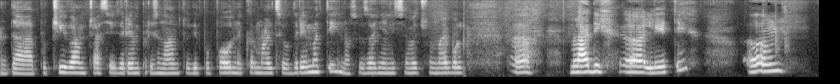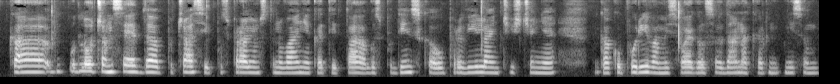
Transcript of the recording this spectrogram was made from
da počivam, včasih grem, priznam, tudi popoldne, kar malce odremati, no, vse zadnje nisem več v najbolj uh, mladih uh, letih. Um, ka, odločam se, da počasi pospravljam stanovanje, kajti ta gospodinska upravila in čiščenje nekako porivam iz svojega vsakdana, ker nisem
